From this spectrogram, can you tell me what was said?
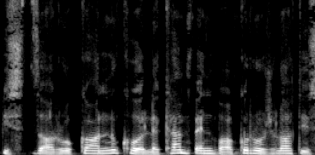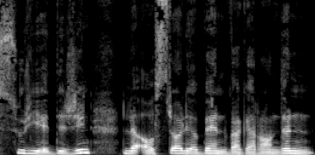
بیست زاروکان که لکمپن باکر روجلات سوریه دجین لأسترالیا بین وگراندن.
